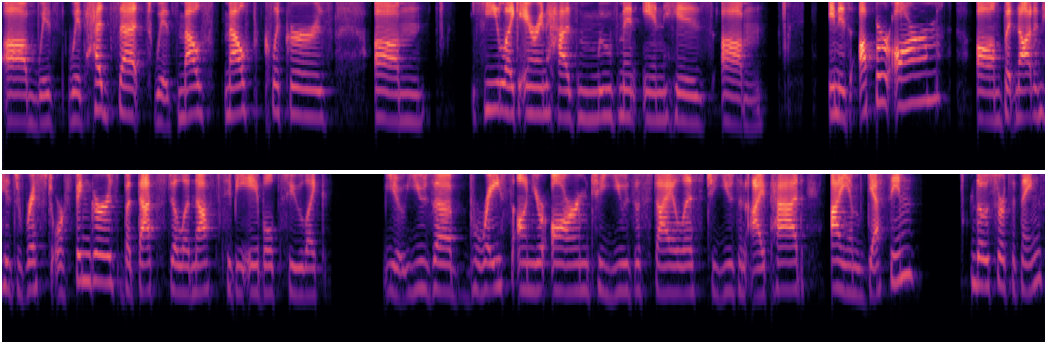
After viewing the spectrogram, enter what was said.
um, with with headsets, with mouse mouth clickers. Um, he like Aaron has movement in his um in his upper arm um but not in his wrist or fingers but that's still enough to be able to like you know use a brace on your arm to use a stylus to use an iPad I am guessing those sorts of things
